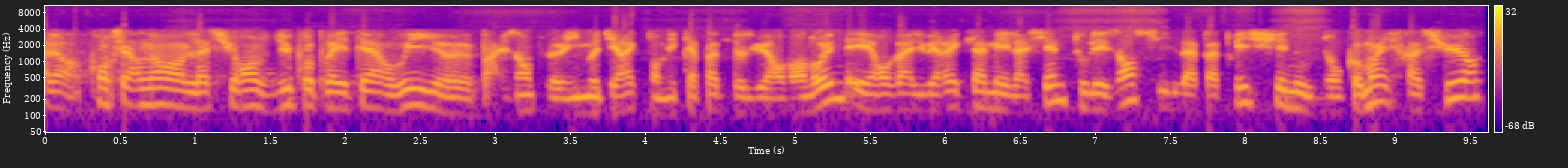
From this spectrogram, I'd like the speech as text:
Alors, concernant l'assurance du propriétaire, oui, euh, par exemple, Immo Direct, on est capable de lui en vendre une et on va lui réclamer la sienne tous les ans s'il l'a pas prise chez nous. Donc, au moins, il sera sûr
